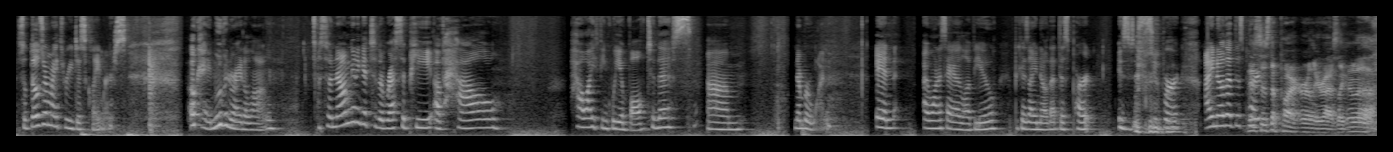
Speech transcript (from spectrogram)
So, those are my three disclaimers. Okay, moving right along. So, now I'm going to get to the recipe of how how I think we evolved to this. Um, number one, and I want to say I love you because I know that this part is super. I know that this part. This is the part earlier I was like, ugh.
